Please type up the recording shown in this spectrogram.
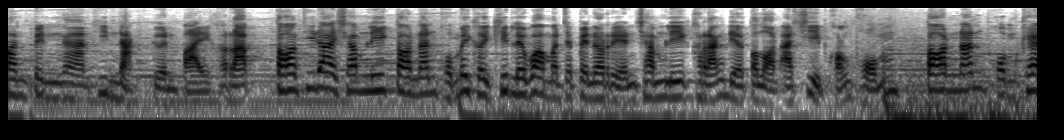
มันเป็นงานที่หนักเกินไปครับ ตอนที่ได้แชมป์ลีกตอนนั้นผมไม่เคยคิดเลยว่ามันจะเป็นเหรียญแชมป์ลีกครั้งเดียวตลอดอาชีพของผม ตอนนั้นผมแค่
